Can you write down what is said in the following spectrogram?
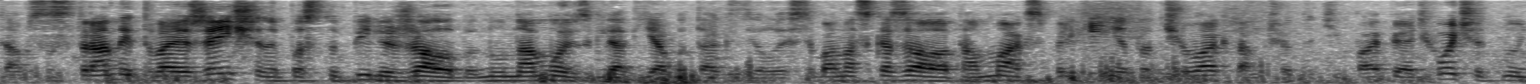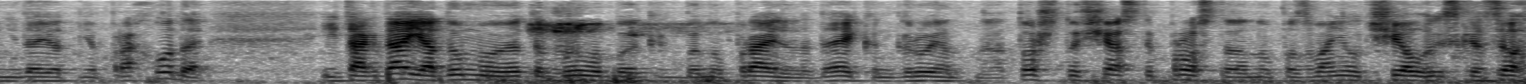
там со стороны твоей женщины поступили жалобы, ну, на мой взгляд, я бы так сделал. Если бы она сказала, там, Макс, прикинь, этот чувак там что-то типа опять хочет, ну, не дает мне прохода, и тогда, я думаю, это было бы, как бы, ну, правильно, да, и конгруентно. А то, что сейчас ты просто, ну, позвонил челу и сказал,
